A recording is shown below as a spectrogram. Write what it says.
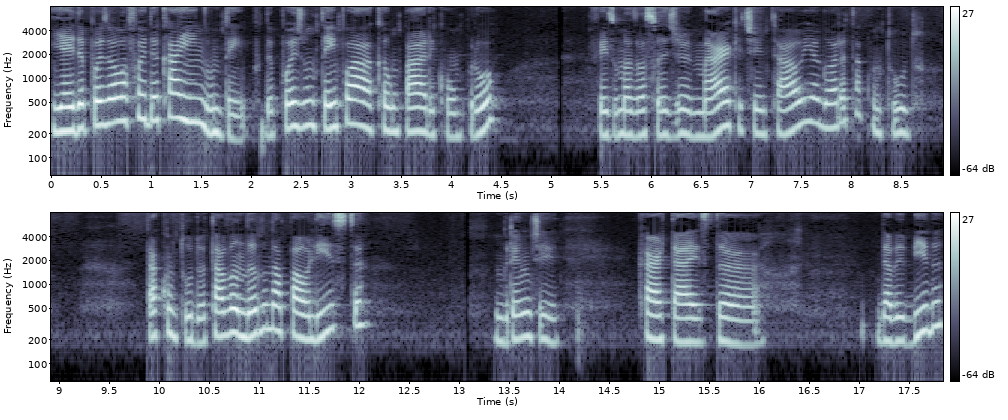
e aí depois ela foi decaindo um tempo. Depois de um tempo a Campari comprou fez umas ações de marketing e tal, e agora tá com tudo. Tá com tudo. Eu tava andando na Paulista, um grande cartaz da, da bebida,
